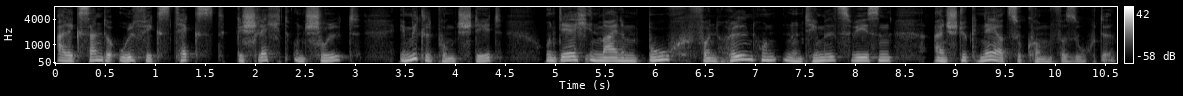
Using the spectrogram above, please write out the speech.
Alexander Ulfigs Text Geschlecht und Schuld im Mittelpunkt steht und der ich in meinem Buch von Höllenhunden und Himmelswesen ein Stück näher zu kommen versuchte.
